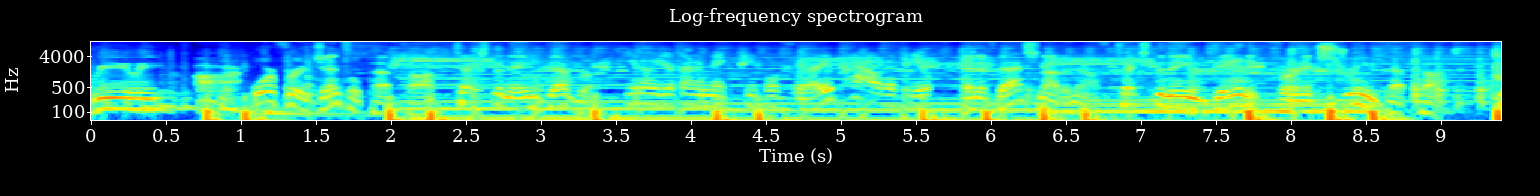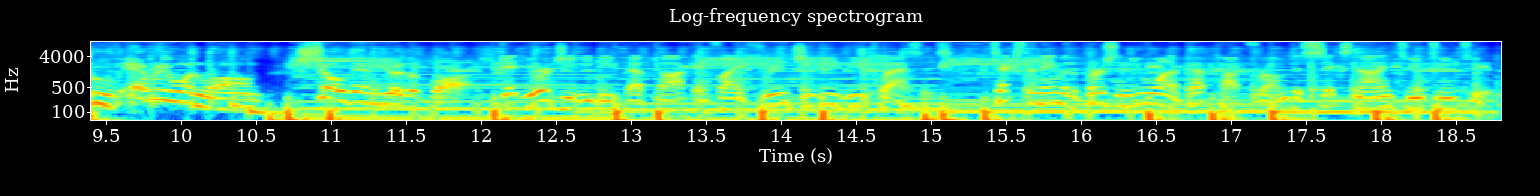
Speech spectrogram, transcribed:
really are. Or for a gentle pep talk, text the name Deborah. You know you're going to make people very proud of you. And if that's not enough, text the name Danny for an extreme pep talk. Prove everyone wrong. Show them you're the boss. Get your GED pep talk and find free GED classes. Text the name of the person you want a pep talk from to 69222.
